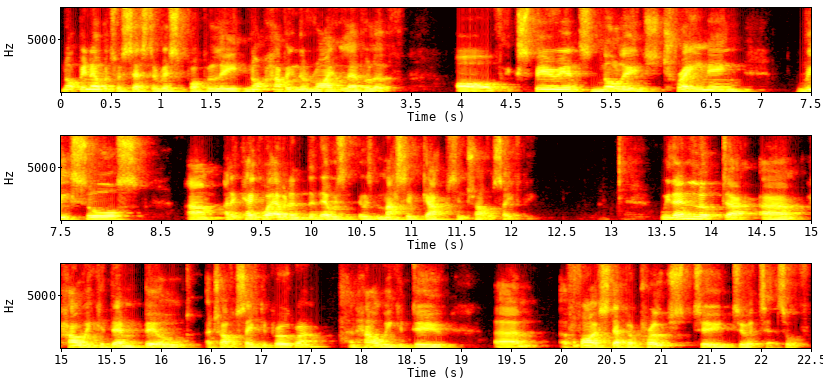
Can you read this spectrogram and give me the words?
not being able to assess the risk properly, not having the right level of of experience, knowledge, training, resource, um, and it became quite evident that there was there was massive gaps in travel safety. We then looked at um, how we could then build a travel safety program and how we could do um, a five-step approach to to a t- sort of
